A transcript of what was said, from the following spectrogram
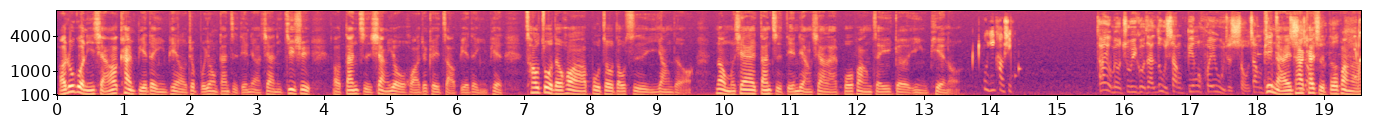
啊，如果你想要看别的影片我，就不用单指点两下，你继续哦，单指向右滑就可以找别的影片。操作的话步骤都是一样的哦。那我们现在单指点两下来播放这一个影片哦。不依靠是。他有没有注意过在路上边挥舞着手杖？进来，他开始播放啊。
